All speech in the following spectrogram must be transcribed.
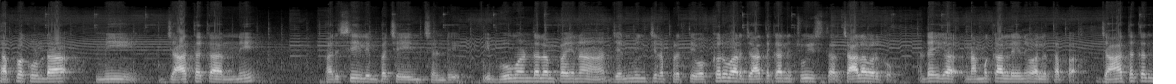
తప్పకుండా మీ జాతకాన్ని పరిశీలింప చేయించండి. ఈ భూమండలం పైన జన్మించిన ప్రతి ఒక్కరూ వారి జాతకాన్ని చూయిస్తారు చాలా వరకు. అంటే ఇక నమ్మకాలు లేని వాళ్ళు తప్ప. జాతకం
